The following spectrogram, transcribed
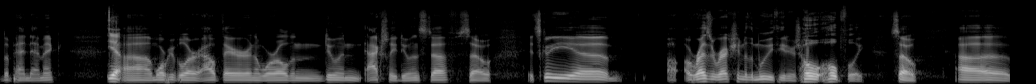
the pandemic. Yeah. uh, more people are out there in the world and doing actually doing stuff. So it's gonna be a, resurrection of the movie theaters, ho- hopefully. So uh,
